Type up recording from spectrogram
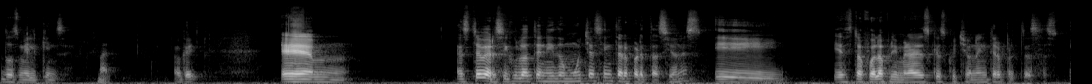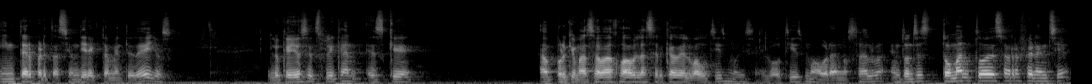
2015. Vale. Ok. Em, este versículo ha tenido muchas interpretaciones y, esta fue la primera vez que escuché una interpretación, interpretación directamente de ellos. lo que ellos explican es que, ah, porque más abajo habla acerca del bautismo, dice, el bautismo ahora nos salva. Entonces toman toda esa referencia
